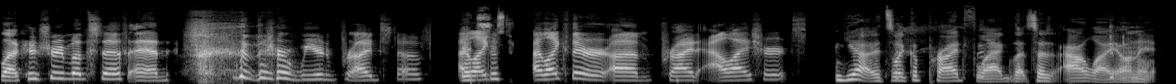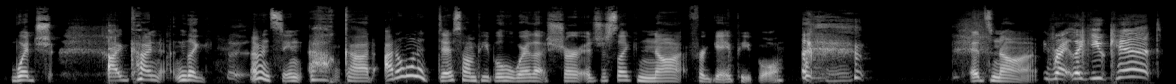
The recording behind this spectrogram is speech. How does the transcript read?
Black History Month stuff and their weird Pride stuff. I like just I like their um, Pride ally shirts. Yeah, it's like a pride flag that says ally on it, which I kind of like. I haven't seen. Oh God, I don't want to diss on people who wear that shirt. It's just like not for gay people. It's not. Right, like you can't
